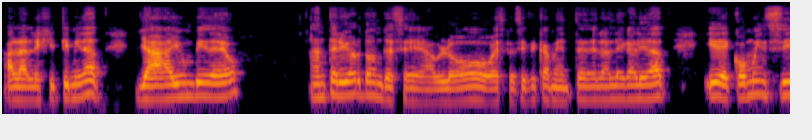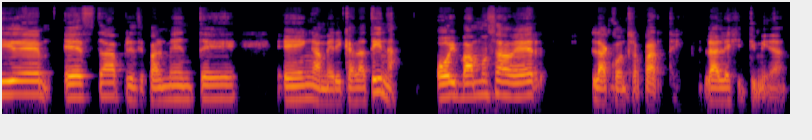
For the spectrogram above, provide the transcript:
a la legitimidad. Ya hay un video anterior donde se habló específicamente de la legalidad y de cómo incide esta principalmente en América Latina. Hoy vamos a ver la contraparte, la legitimidad.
